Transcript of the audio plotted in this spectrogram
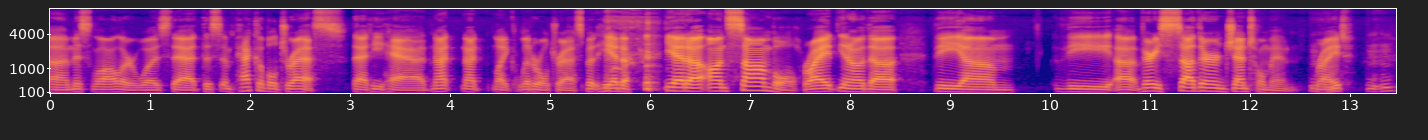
uh, Miss Lawler was that this impeccable dress that he had not not like literal dress, but he had a he had a ensemble, right? You know the the um, the uh, very southern gentleman, right? Mhm.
